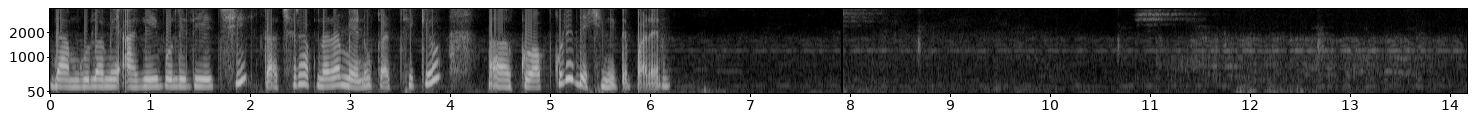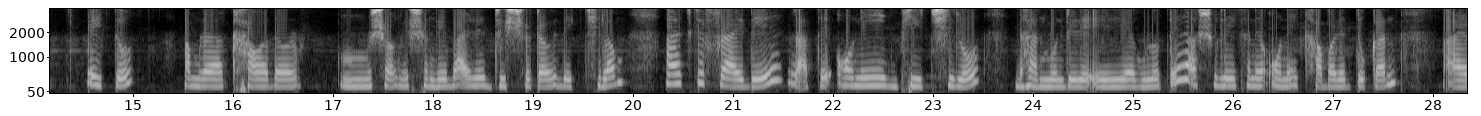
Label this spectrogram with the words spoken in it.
দামগুলো আমি আগেই বলে দিয়েছি। তাছাড়া আপনারা মেনু কার্ড থেকেও ক্রপ করে দেখে নিতে পারেন। এই তো আমরা খাওয়া দাওয়ার সঙ্গে সঙ্গে বাইরের দৃশ্যটাও দেখছিলাম। আজকে ফ্রাইডে রাতে অনেক ভিড় ছিল ধানমন্ডির এরিয়াগুলোতে। আসলে এখানে অনেক খাবারের দোকান আর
